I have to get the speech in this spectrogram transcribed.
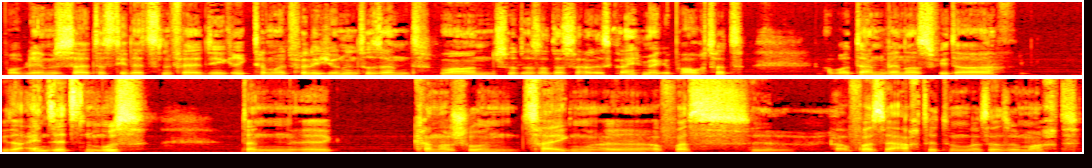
Problem ist halt, dass die letzten Fälle, die er gekriegt haben, halt völlig uninteressant waren, so dass er das alles gar nicht mehr gebraucht hat. Aber dann, wenn er es wieder, wieder einsetzen muss, dann äh, kann er schon zeigen, äh, auf was äh, auf was er achtet und was er so macht,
